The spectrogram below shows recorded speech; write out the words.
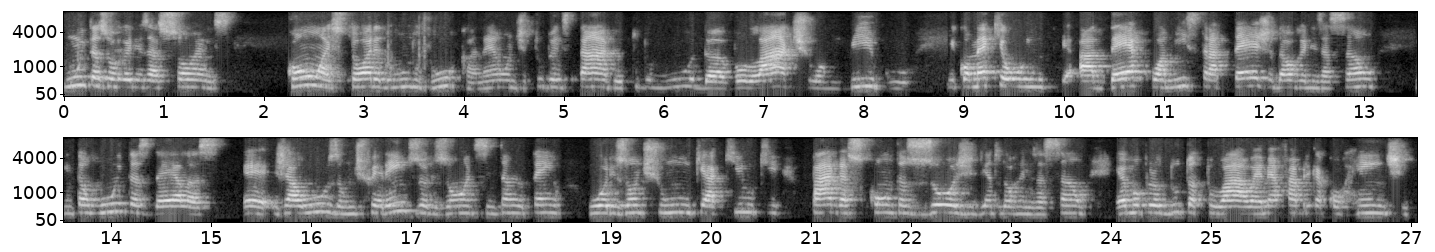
muitas organizações com a história do mundo VUCA, né, onde tudo é instável, tudo muda, volátil, ambíguo, e como é que eu adequo a minha estratégia da organização. Então, muitas delas é, já usam diferentes horizontes, então eu tenho o horizonte 1, que é aquilo que paga as contas hoje dentro da organização, é o meu produto atual, é a minha fábrica corrente.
